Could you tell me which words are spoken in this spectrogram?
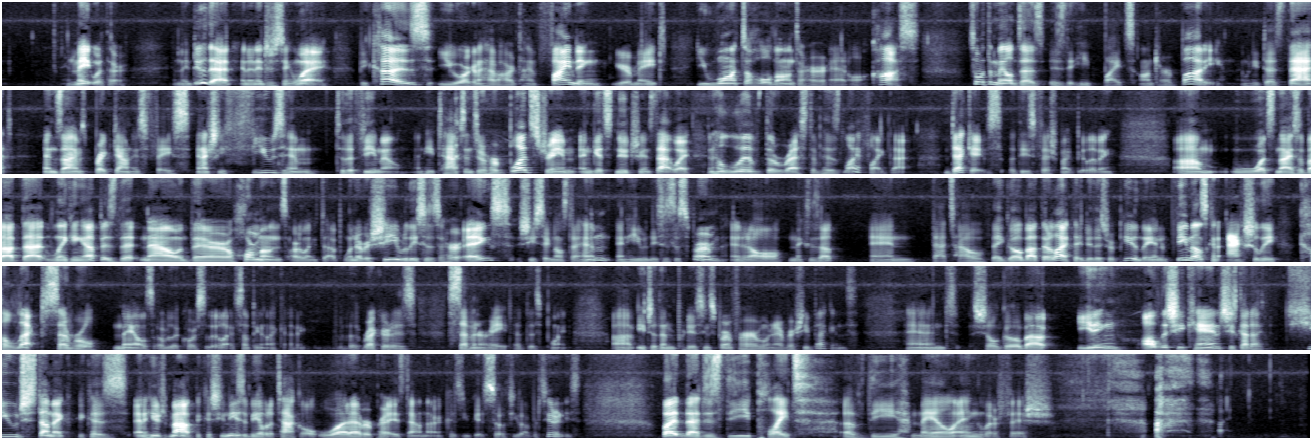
and mate with her. And they do that in an interesting way. Because you are going to have a hard time finding your mate, you want to hold on to her at all costs. So, what the male does is that he bites onto her body. And when he does that, enzymes break down his face and actually fuse him to the female. And he taps into her bloodstream and gets nutrients that way. And he'll live the rest of his life like that. Decades that these fish might be living. Um, what's nice about that linking up is that now their hormones are linked up. Whenever she releases her eggs, she signals to him, and he releases the sperm, and it all mixes up. And that's how they go about their life. They do this repeatedly. And females can actually collect several males over the course of their life. Something like, I think the record is seven or eight at this point. Uh, each of them producing sperm for her whenever she beckons. And she'll go about eating all that she can. She's got a huge stomach because and a huge mouth because she needs to be able to tackle whatever prey is down there because you get so few opportunities. But that is the plight of the male anglerfish.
